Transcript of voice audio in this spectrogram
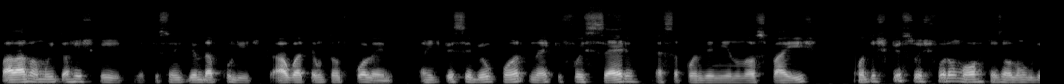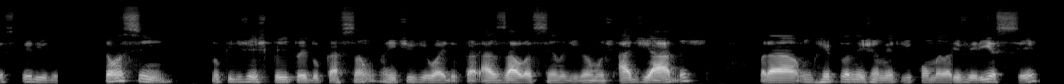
falava muito a respeito, né, principalmente dentro da política, algo até um tanto polêmico. A gente percebeu o quanto né, que foi sério essa pandemia no nosso país, quantas pessoas foram mortas ao longo desse período. Então, assim, no que diz respeito à educação, a gente viu a educa as aulas sendo, digamos, adiadas para um replanejamento de como ela deveria ser,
